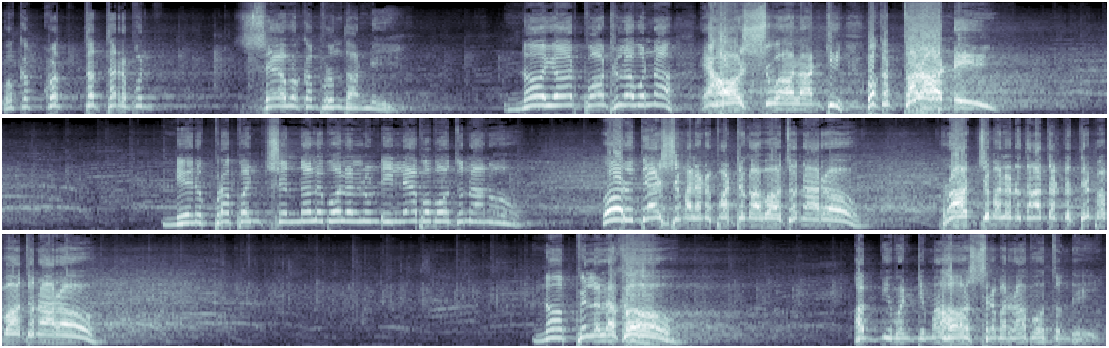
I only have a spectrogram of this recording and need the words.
ఒక కొత్త తరపు సేవక బృందాన్ని నా ఏర్పాటులో ఉన్న యహోష్వా లాంటి ఒక తరాన్ని నేను ప్రపంచ నలుమూలల నుండి లేపబోతున్నాను. వారు దేశములను పట్టుకోబోతున్నారు. రాజ్యములను నా తట్టు త్రిప్పబోతున్నారు నా పిల్లలకు అగ్ని వంటి మహాశ్రమ రాబోతుంది.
